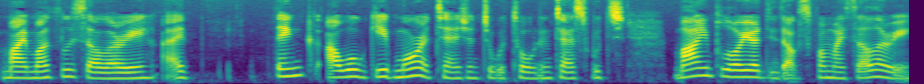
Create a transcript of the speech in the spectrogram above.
my monthly salary, I think I will give more attention to withholding tax, which my employer deducts from my salary.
